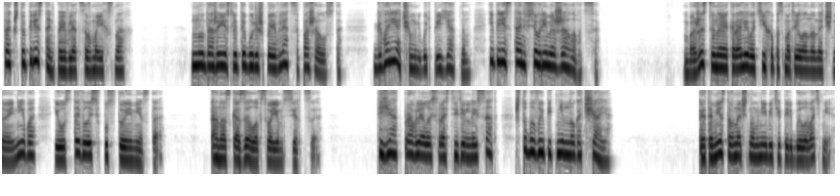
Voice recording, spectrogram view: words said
так что перестань появляться в моих снах. Ну, даже если ты будешь появляться, пожалуйста, говори о чем-нибудь приятном и перестань все время жаловаться». Божественная королева тихо посмотрела на ночное небо и уставилась в пустое место. Она сказала в своем сердце. «Я отправлялась в растительный сад, чтобы выпить немного чая. Это место в ночном небе теперь было во тьме,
